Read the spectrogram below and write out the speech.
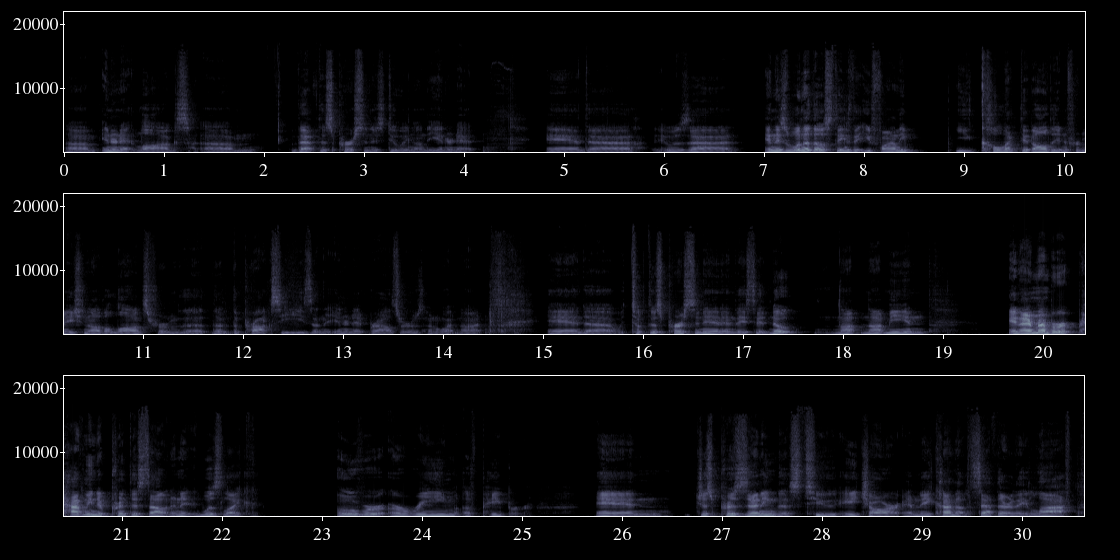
um, internet logs um, that this person is doing on the internet, and uh, it was uh, and it's one of those things that you finally you collected all the information, all the logs from the the, the proxies and the internet browsers and whatnot, and uh, we took this person in, and they said, "Nope, not not me," and and I remember having to print this out, and it was like over a ream of paper, and just presenting this to HR and they kind of sat there and they laughed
